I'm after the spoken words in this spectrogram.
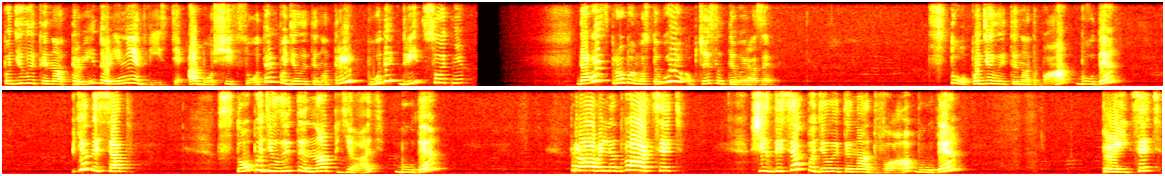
поділити на 3 дорівнює 200. Або 6 сотень поділити на 3 буде 2 сотні. Давай спробуємо з тобою обчислити вирази. 100 поділити на 2 буде 50. 100 поділити на 5 буде правильно 20. 60 поділити на 2 буде 30.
